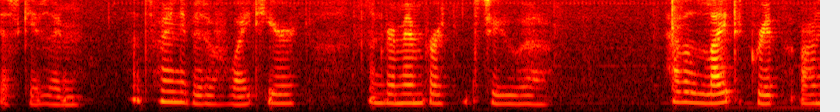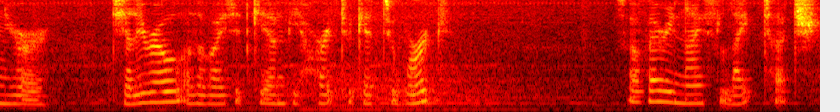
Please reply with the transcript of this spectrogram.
Just gives him a tiny bit of white here. And remember to uh, have a light grip on your Gelly Roll otherwise it can be hard to get to work. So a very nice light touch.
